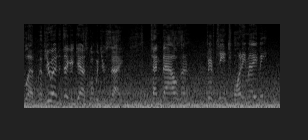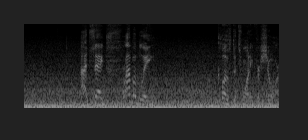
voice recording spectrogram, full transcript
flip. If you had to take a guess, what would you say? 10,000, 15, 20 maybe? I'd say probably close to 20 for sure.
